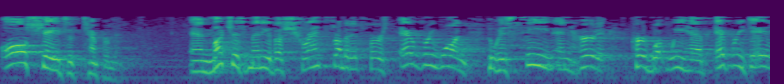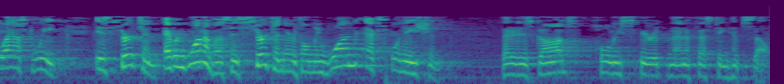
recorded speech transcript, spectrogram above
All shades of temperament. And much as many of us shrank from it at first, everyone who has seen and heard it heard what we have every day last week is certain, every one of us is certain there's only one explanation, that it is God's Holy Spirit manifesting Himself.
